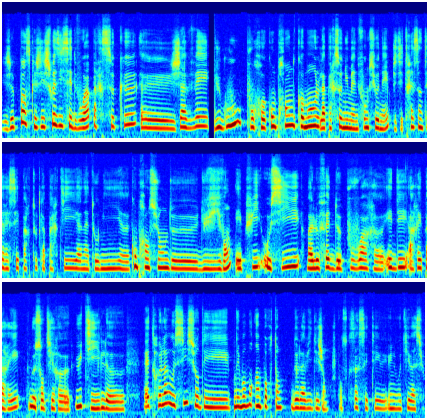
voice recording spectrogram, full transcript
Je pense que j'ai choisi cette voie parce que euh, j'avais du goût pour euh, comprendre comment la personne humaine fonctionnait. J'étais très intéressée par toute la partie anatomie, euh, compréhension de, du vivant, et puis aussi bah, le fait de pouvoir aider à réparer, me sentir utile être là aussi sur des, moments importants de la vie des gens. Je pense que ça, c'était une motivation.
